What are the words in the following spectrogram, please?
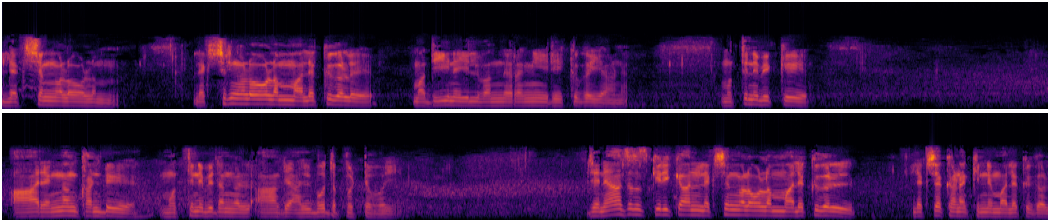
ലക്ഷങ്ങളോളം ലക്ഷങ്ങളോളം മലക്കുകൾ മദീനയിൽ വന്നിറങ്ങിയിരിക്കുകയാണ്. മുത്തുനബിക്ക് ആ രംഗം കണ്ട് മുത്തിന് വിധങ്ങൾ ആകെ അത്ഭുതപ്പെട്ടു പോയി. ജനാസ സംസ്കരിക്കാൻ ലക്ഷങ്ങളോളം മലക്കുകൾ ലക്ഷക്കണക്കിന് മലക്കുകൾ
